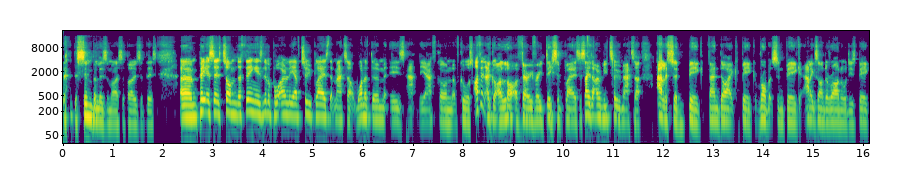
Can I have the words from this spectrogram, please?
the symbolism, I suppose, of this. Um, Peter says, Tom, the thing is, Liverpool only have two players that matter. One of them is at the Afcon, of course. I think they've got a lot of very very decent players. To say that only two matter, Alisson big, Van Dijk big, Robertson big, Alexander Arnold is big,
